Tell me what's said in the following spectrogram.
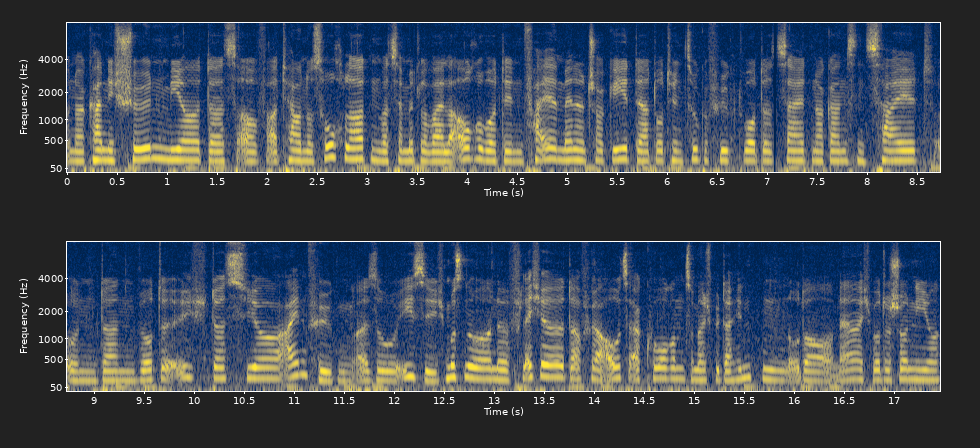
Und da kann ich schön mir das auf Aternos hochladen, was ja mittlerweile auch über den File Manager geht, der dort hinzugefügt wurde seit einer ganzen Zeit. Und dann würde ich das hier einfügen. Also easy. Ich muss nur eine Fläche dafür auserkoren, zum Beispiel da hinten oder, naja, ich würde schon hier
